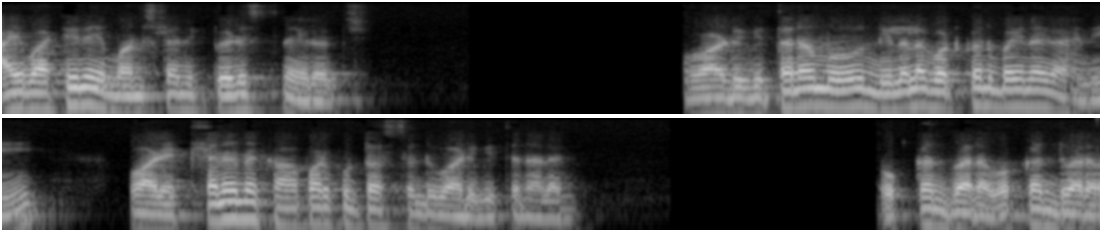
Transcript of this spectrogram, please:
అవి పట్టిన మనుషులని పేడుస్తున్నాయి ఈరోజు. వాడి విత్తనము నీళ్ళలో కొట్టుకొని పోయినా కానీ వాడు ఎట్లనైనా కాపాడుకుంటూ వస్తుండు వాడి విత్తనాలని. ఒక్కని ద్వారా ఒక్కని ద్వారా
